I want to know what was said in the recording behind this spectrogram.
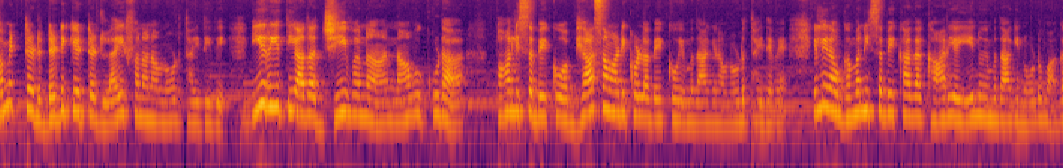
ಕಮಿಟೆಡ್ ಡೆಡಿಕೇಟೆಡ್ ಲೈಫನ್ನು ನಾವು ನೋಡ್ತಾ ಇದ್ದೀವಿ. ಈ ರೀತಿಯಾದ ಜೀವನ ನಾವು ಕೂಡ ಪಾಲಿಸಬೇಕು, ಅಭ್ಯಾಸ ಮಾಡಿಕೊಳ್ಳಬೇಕು ಎಂಬುದಾಗಿ ನಾವು ನೋಡುತ್ತಾ ಇದ್ದೇವೆ. ಇಲ್ಲಿ ನಾವು ಗಮನಿಸಬೇಕಾದ ಕಾರ್ಯ ಏನು ಎಂಬುದಾಗಿ ನೋಡುವಾಗ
